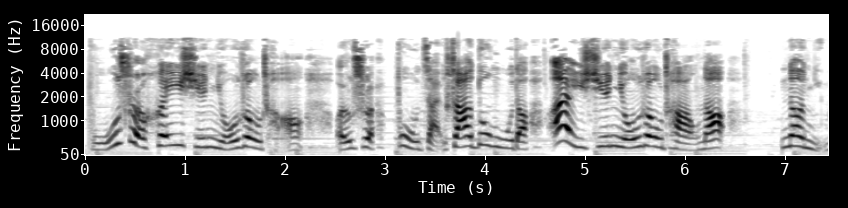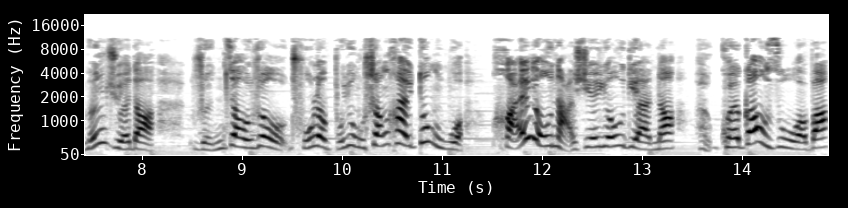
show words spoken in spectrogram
不是黑心牛肉厂，而是不宰杀动物的爱心牛肉厂呢。那你们觉得人造肉除了不用伤害动物，还有哪些优点呢？很快告诉我吧！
